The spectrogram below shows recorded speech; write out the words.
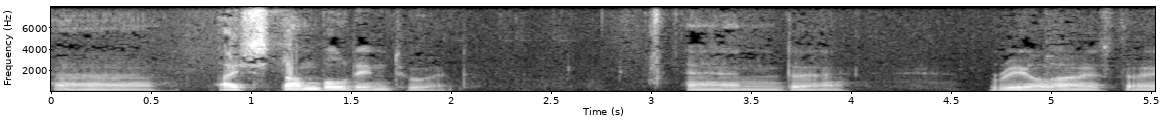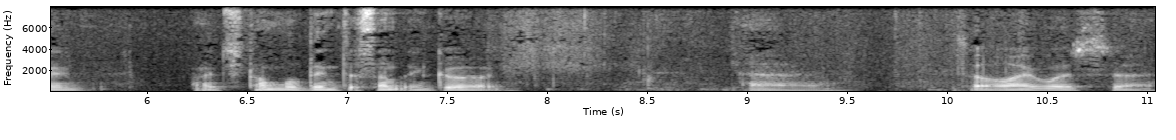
Uh, I stumbled into it and uh, realized I, I'd stumbled into something good. Uh, so I was uh,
